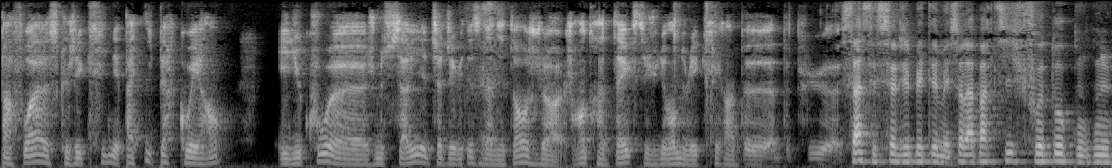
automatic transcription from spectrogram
parfois ce que j'écris n'est pas hyper cohérent. Et du coup, euh, je me suis servi de ChatGPT ces derniers temps. Je, je rentre un texte et je lui demande de l'écrire un peu, un peu plus. euh, Ça, c'est ChatGPT, mais sur la partie photo contenu.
